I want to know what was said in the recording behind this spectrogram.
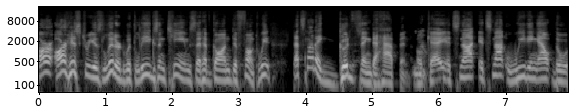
our our history is littered with leagues and teams that have gone defunct. We that's not a good thing to happen. Okay, it's not. It's not weeding out the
